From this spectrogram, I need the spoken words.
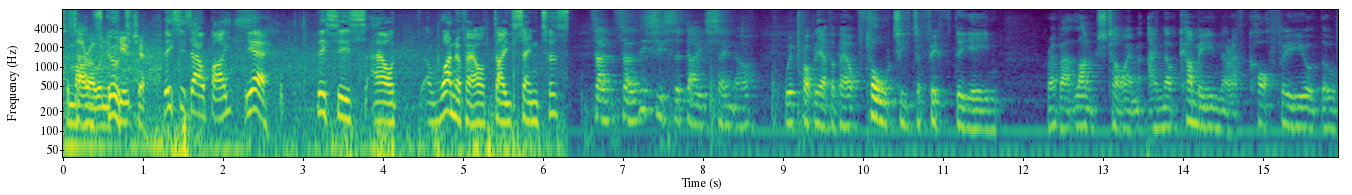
tomorrow, and good. the future. This is our base. Yeah. This is our one of our day centres. So, so this is the day centre. We probably have about forty to fifty in around about lunchtime, and they'll come in. They'll have coffee, or they'll,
